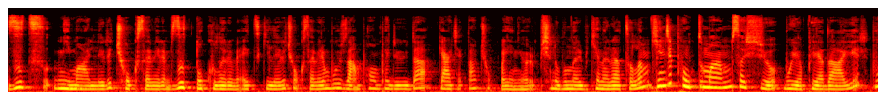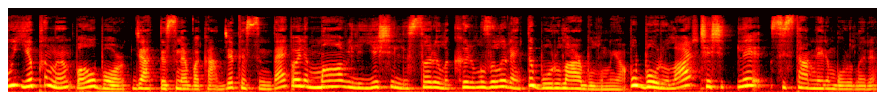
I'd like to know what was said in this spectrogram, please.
zıt mimarileri çok severim. Zıt dokuları ve etkileri çok severim. Bu yüzden Pompidou'yu da gerçekten çok beğeniyorum. Şimdi bunları bir kenara atalım. İkinci punktum anımsa şu bu yapıya dair. Bu yapının Bauborg Caddesi'ne bakan cephesinde böyle mavili, yeşilli, sarılı, kırmızılı renkte borular bulunuyor. Bu borular çeşitli sistemlerin boruları.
